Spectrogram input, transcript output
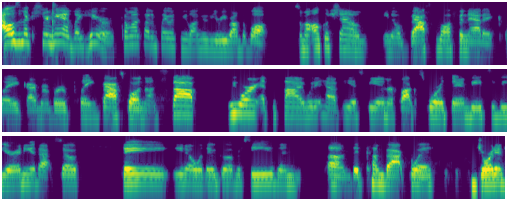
I was an extra hand. Like here, come outside and play with me, long as you rebound the ball. So my uncle Sham, you know, basketball fanatic. Like I remember playing basketball nonstop. We weren't at the time. We didn't have ESPN or Fox Sports or NBA TV or any of that. So they, you know, when they would go overseas and um, they'd come back with Jordan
